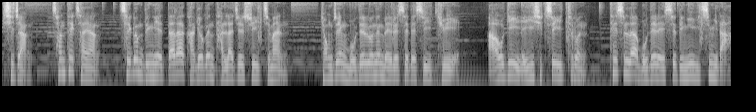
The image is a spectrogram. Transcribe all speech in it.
시장, 선택 사양, 세금 등에 따라 가격은 달라질 수 있지만 경쟁 모델로는 메르세데스 EQ, 아우디 A6 e-tron, 테슬라 모델 S 등이 있습니다.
